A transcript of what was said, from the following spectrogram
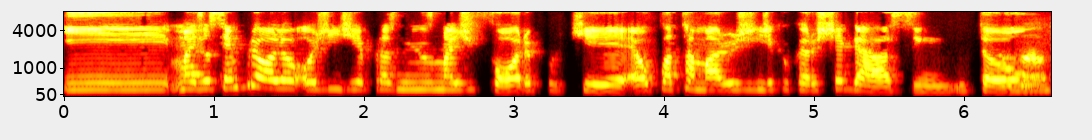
e, mas eu sempre olho hoje em dia para as meninas mais de fora, porque é o patamar hoje em dia que eu quero chegar, assim. Então, uhum.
